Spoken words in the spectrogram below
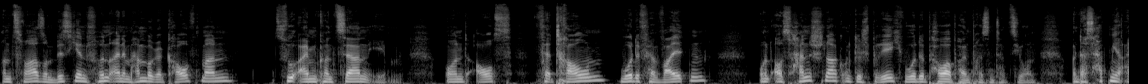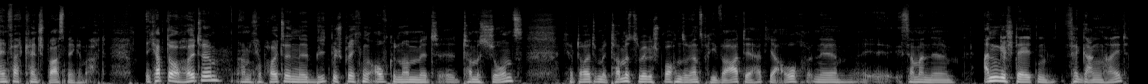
Und zwar so ein bisschen von einem Hamburger Kaufmann zu einem Konzern eben. Und aus Vertrauen wurde Verwalten und aus Handschlag und Gespräch wurde PowerPoint-Präsentation. Und das hat mir einfach keinen Spaß mehr gemacht. Ich habe da heute, ähm, ich habe heute eine Bildbesprechung aufgenommen mit äh, Thomas Jones. Ich habe da heute mit Thomas drüber gesprochen, so ganz privat. Der hat ja auch eine, äh, ich sag mal, eine Angestellten-Vergangenheit.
